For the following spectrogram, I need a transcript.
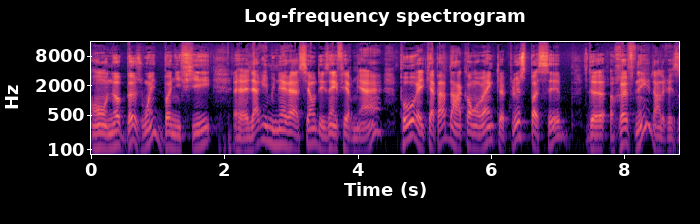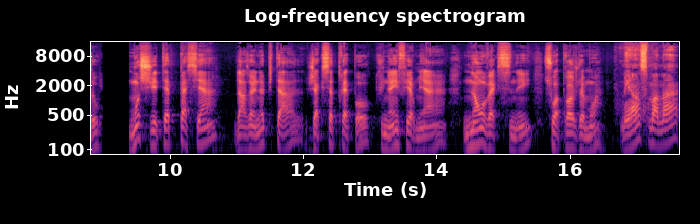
on a besoin de bonifier euh, la rémunération des infirmières pour être capable d'en convaincre le plus possible de revenir dans le réseau. Moi, si j'étais patient dans un hôpital, j'accepterais pas qu'une infirmière non vaccinée soit proche de moi. Mais en ce moment,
